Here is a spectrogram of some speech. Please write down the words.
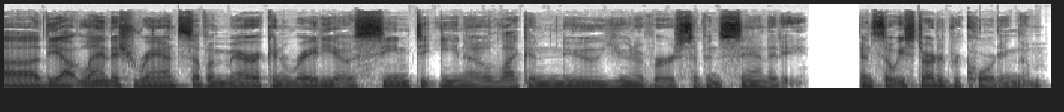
Uh, the outlandish rants of American radio seemed to Eno like a new universe of insanity. And so he started recording them.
